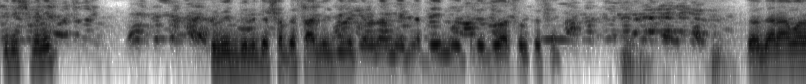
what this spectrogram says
তিরিশ মিনিট। খুবই দ্রুতের সাথে সার্ভিস দিবে, কেননা মেঘনাতে এই মুহূর্তে জোয়ার চলতেছে। তো যারা আমার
